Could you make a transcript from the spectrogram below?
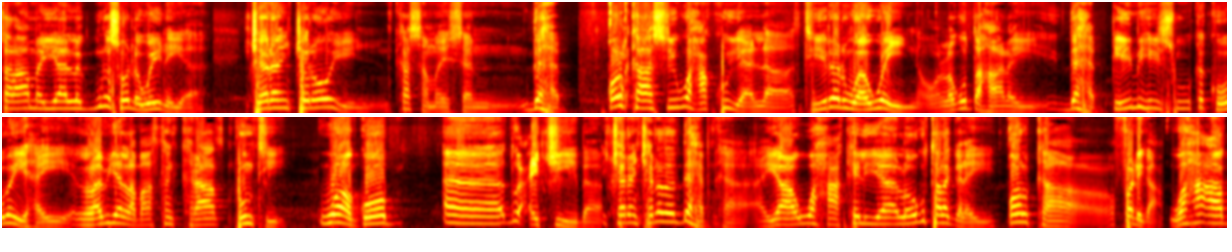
salaamayaa laguna soo dhoweynayaa jaranjarooyin ka samaysan dahab. Qolkaasi waxaa ku yaalla tiirar waaweyn oo lagu dahaaray dahab. Qiimihiisu ka kooban yahay labiyo labaatan karaad runtii. Waa goob aad u cajiiba. Jaranjarada dahabka ayaa waxaa keliya loogu talagalay qolka fadhiga. Waxa aad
